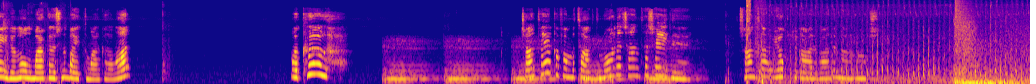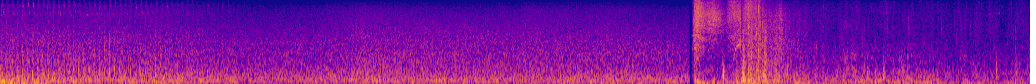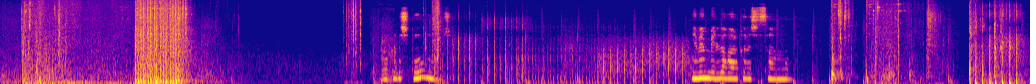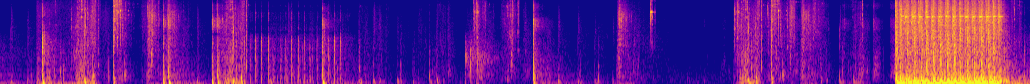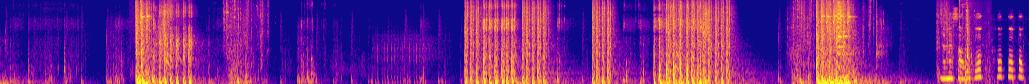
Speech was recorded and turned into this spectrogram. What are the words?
Nereye gidiyorsun oğlum? Arkadaşını bayıttım arkadan lan. Akıl. Çantaya kafamı taktım. Orada çanta şeydi. Çanta yoktu galiba değil mi? Yok. Arkadaş gelmiyor. Yemin billah arkadaşı sandım. Hop hop hop. Hop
